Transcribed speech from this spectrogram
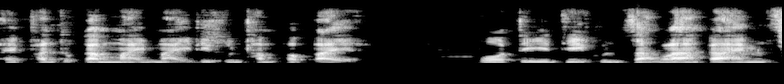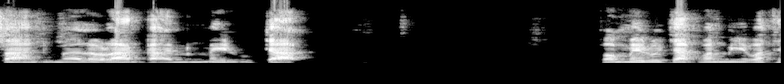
ไอ้พันธุกรรมใหม่ๆ ที่คุณทำเข้าไป โปรตีนที่คุณสั่งร่างกายให้มันสร้างขึ้นมาแล้วร่างกายมันไม่รู้จักพอไม่รู้จักมันมีวัฏ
